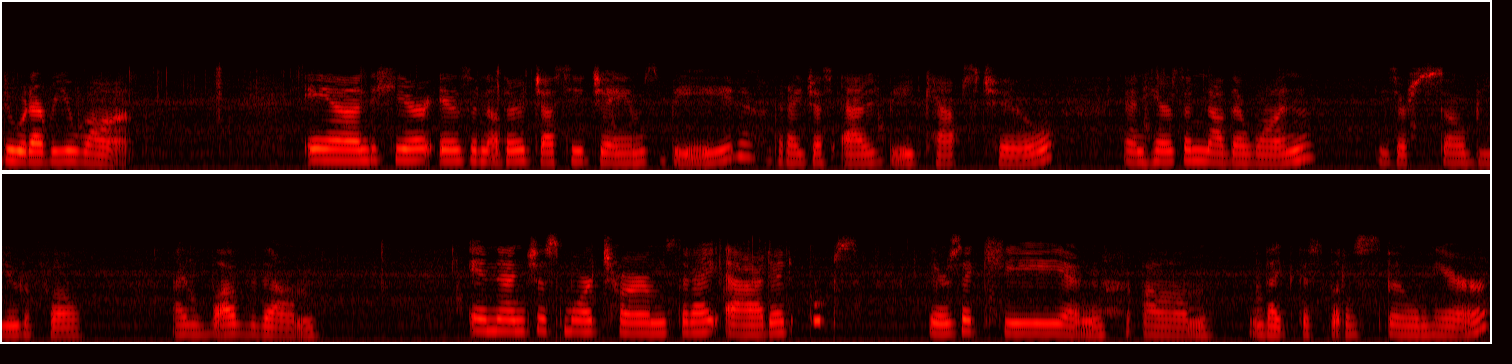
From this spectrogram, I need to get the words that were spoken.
do whatever you want. And here is another Jesse James bead that I just added bead caps to. And here's another one. These are so beautiful. I love them. And then just more charms that I added. Oops. There's a key and um, like this little spoon here.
